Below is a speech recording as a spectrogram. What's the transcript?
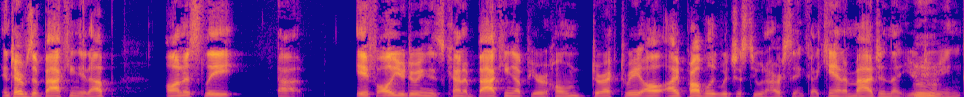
in terms of backing it up, honestly, uh, if all you're doing is kind of backing up your home directory, I'll, i probably would just do an rsync. I can't imagine that you're mm. doing,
